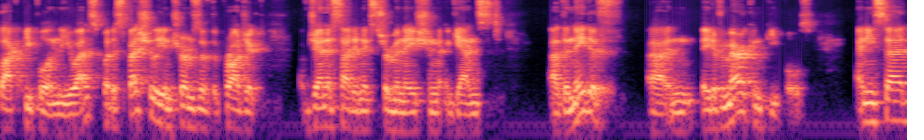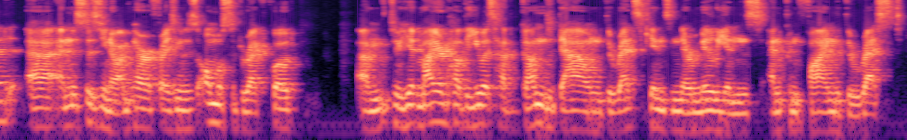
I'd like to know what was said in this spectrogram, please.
black people in the US, but especially in terms of the project of genocide and extermination against uh, the native uh, Native American peoples. And he said, uh, and this is, you know, I'm paraphrasing, this is almost a direct quote. Um, so he admired how the US had gunned down the Redskins in their millions and confined the rest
